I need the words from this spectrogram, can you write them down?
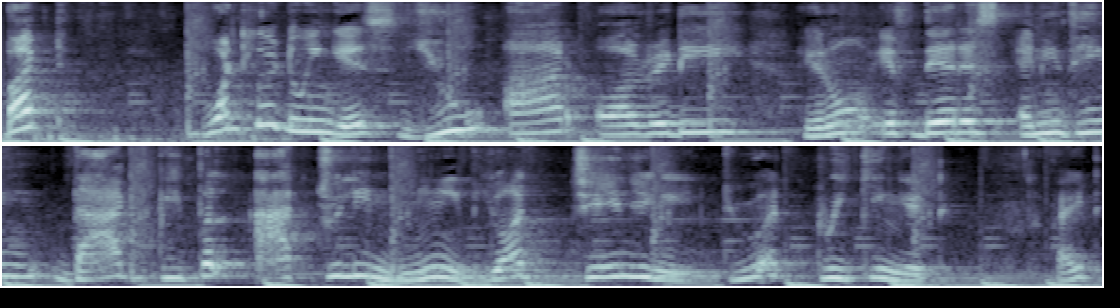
but what you're doing is you are already you know if there is anything that people actually need you are changing it you are tweaking it right?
